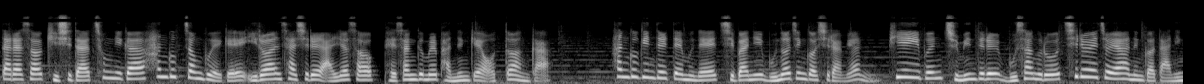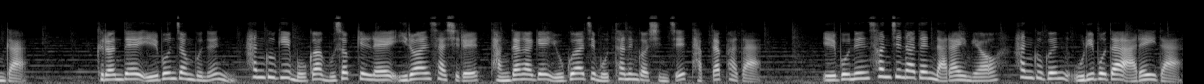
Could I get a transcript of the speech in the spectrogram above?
따라서 기시다 총리가 한국 정부에게 이러한 사실을 알려서 배상금을 받는 게 어떠한가? 한국인들 때문에 집안이 무너진 것이라면 피해 입은 주민들을 무상으로 치료해줘야 하는 것 아닌가. 그런데 일본 정부는 한국이 뭐가 무섭길래 이러한 사실을 당당하게 요구하지 못하는 것인지 답답하다. 일본은 선진화된 나라이며 한국은 우리보다 아래이다.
